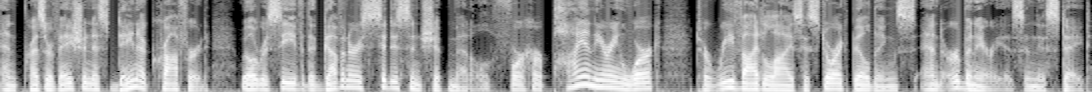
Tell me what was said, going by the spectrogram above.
and preservationist Dana Crawford will receive the Governor's Citizenship Medal for her pioneering work to revitalize historic buildings and urban areas in this state.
